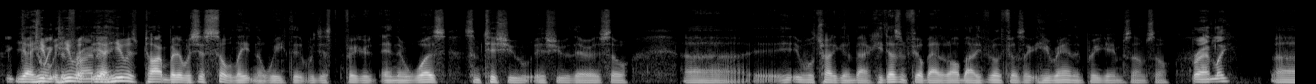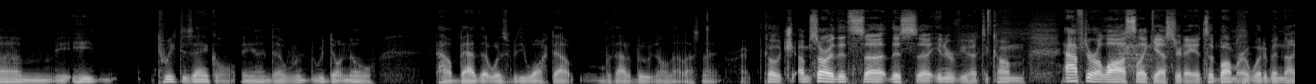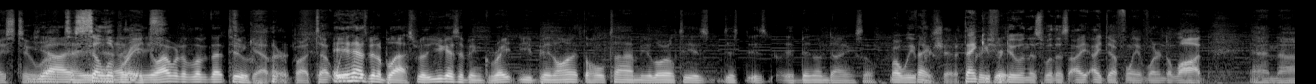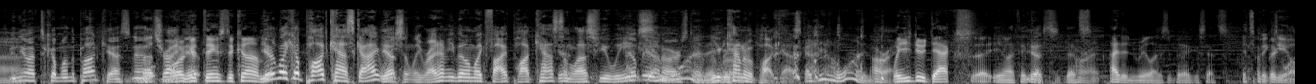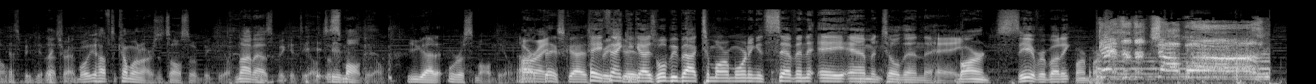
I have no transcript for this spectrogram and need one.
Yeah, he he was, yeah he was talking, but it was just so late in the week that we just figured, and there was some tissue issue there, so uh, he, we'll try to get him back. He doesn't feel bad at all about it. He really feels like he ran in pregame some. So Bradley, um, he, he, tweaked his ankle, and uh, we, we don't know how bad that was, but he walked out without a boot and all that last night. Right. Coach, I'm sorry this uh, this uh, interview had to come after a loss like yesterday. It's a bummer. It would have been nice to yeah, uh, to yeah, celebrate. Yeah, I would have loved that too together. But uh, it has been a blast. Really, you guys have been great. You've been on it the whole time. Your loyalty is just is has been undying. So well, we thanks. appreciate it. Thank appreciate you for doing this with us. I, I definitely have learned a lot. And, uh, and you have to come on the podcast now. That's right. More yep. good things to come. You're like a podcast guy Yep. recently, right? Haven't you been on like five podcasts in the last few He'll weeks? be on ours. You're kind of a podcast guy. I did one. All right. Well, you do Dax. Uh, you know, I think Yes. that's that's. All right. I didn't realize it, but I guess that's It's a A big, big deal. one. That's a big deal. That's Big right. Well, you'll have to come on ours. It's also a big deal. Not as big a deal. It's a small deal. you got it. We're a small deal. All right, thanks, guys. Hey, thank you, Appreciate it. guys. We'll be back tomorrow morning at 7 a.m. Until then, the hay. Barn. See everybody. Barn, barn. Get to the chopper!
